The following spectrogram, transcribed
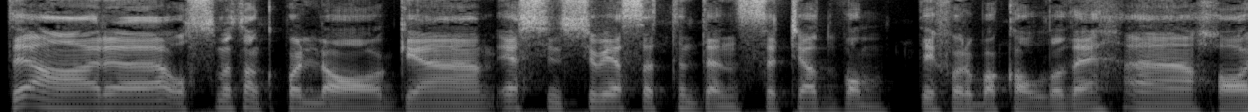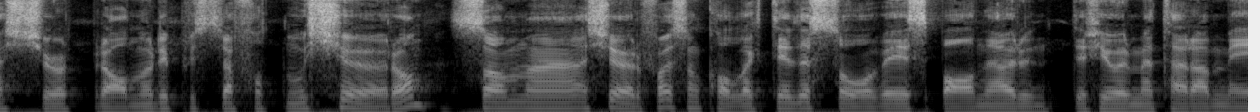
Det er uh, også med tanke på laget Jeg syns jo vi har sett tendenser til at Vanti, for å bare kalle det det, uh, har kjørt bra når de plutselig har fått noe å kjøre om, som kjører for, som kollektiv. Det så vi i Spania rundt i fjor med Terramé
